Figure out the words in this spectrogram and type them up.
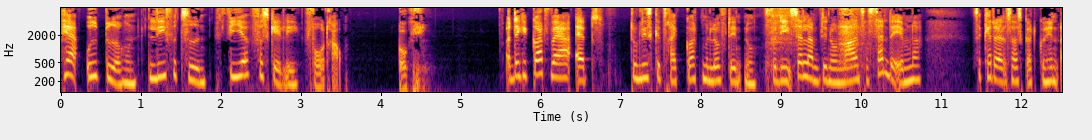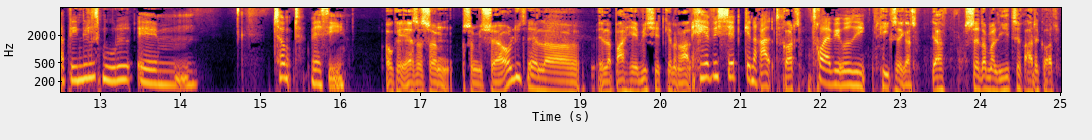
her udbyder hun lige for tiden fire forskellige foredrag. Okay. Og det kan godt være, at du lige skal trække godt med luft ind nu. Fordi selvom det er nogle meget interessante emner, så kan det altså også godt gå hen og blive en lille smule øhm, tungt, vil jeg sige. Okay, altså som, som i sørgeligt, eller, eller bare heavy shit generelt? Heavy shit generelt, Godt. tror jeg, vi er ude i. Helt sikkert. Jeg sætter mig lige til rette godt.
